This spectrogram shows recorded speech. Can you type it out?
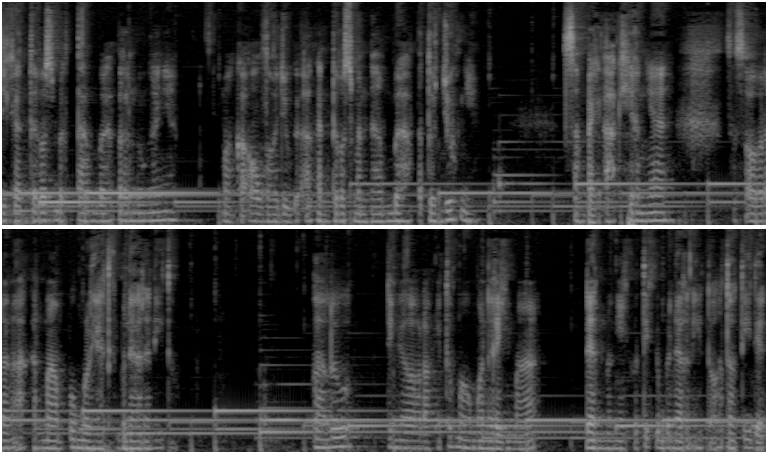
Jika terus bertambah perenungannya, maka Allah juga akan terus menambah petunjuknya sampai akhirnya seseorang akan mampu melihat kebenaran itu. Lalu tinggal orang itu mau menerima dan mengikuti kebenaran itu atau tidak.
